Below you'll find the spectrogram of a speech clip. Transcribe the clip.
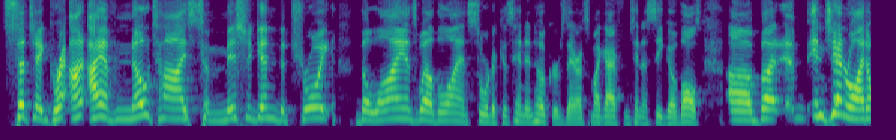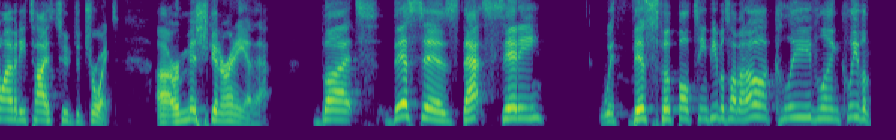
such a great. I, I, have no ties to Michigan, Detroit, the Lions. Well, the Lions sort of because Hendon Hooker's there. It's my guy from Tennessee. Go Vols. Uh, but uh, in general, I don't have any ties to Detroit uh, or Michigan or any of that. But this is that city with this football team. People talk about, oh, Cleveland, Cleveland.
